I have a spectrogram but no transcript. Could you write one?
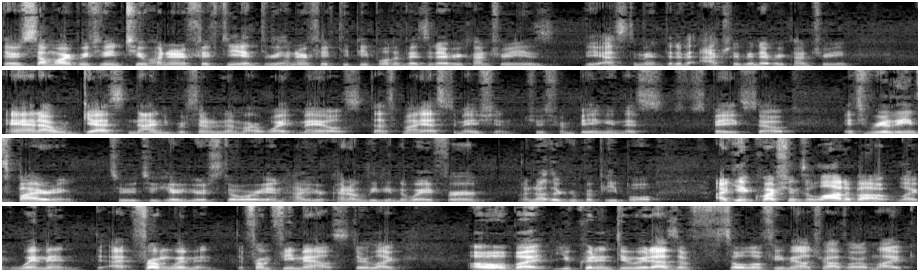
there's somewhere between 250 and 350 people to visit every country is the estimate that have actually been every country. And i would guess 90% of them are white males. That's my estimation just from being in this space. So it's really inspiring to, to hear your story and how you're kind of leading the way for another group of people. I get questions a lot about like women uh, from women from females. They're like oh but you couldn't do it as a solo female traveler. I'm like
